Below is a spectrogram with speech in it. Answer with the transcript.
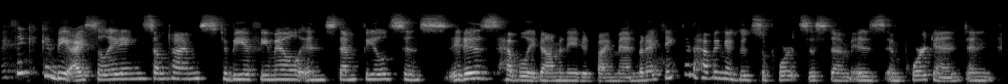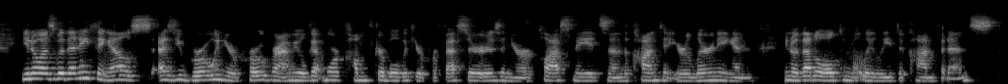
I think it can be isolating sometimes to be a female in STEM fields since it is heavily dominated by men. But I think that having a good support system is important. And, you know, as with anything else, as you grow in your program, you'll get more comfortable with your professors and your classmates and the content you're learning. And, you know, that'll ultimately lead to confidence.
